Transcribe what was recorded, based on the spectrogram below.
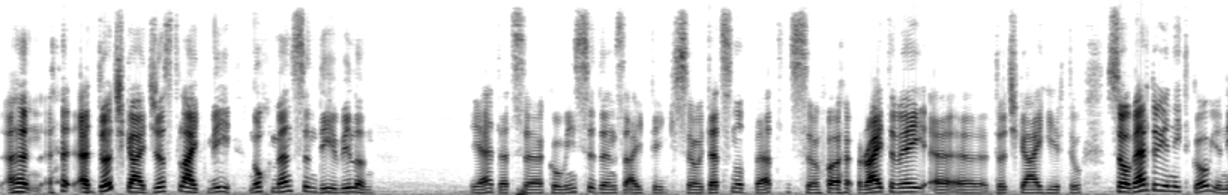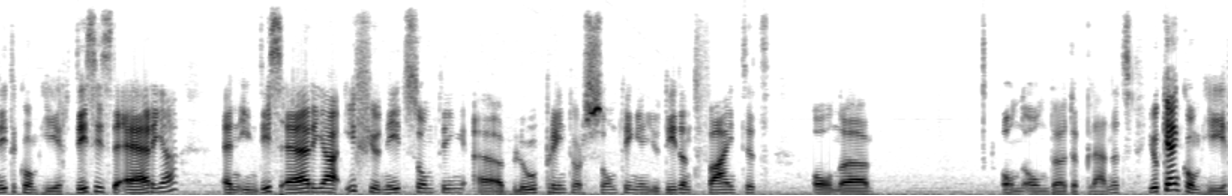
a Dutch guy just like me. Nog mensen die willen. Yeah, that's a coincidence, I think. So that's not bad. So uh, right away, uh, uh, Dutch guy here too. So where do you need to go? You need to come here. This is the area. And in this area, if you need something, uh, a blueprint or something, and you didn't find it on uh, on on the, the planets, you can come here.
